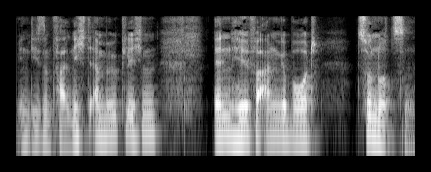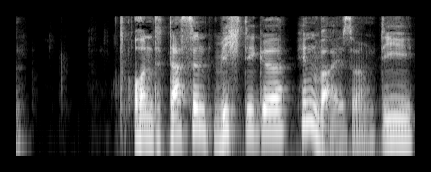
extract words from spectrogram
in diesem Fall nicht ermöglichen, ein Hilfeangebot zu nutzen. Und das sind wichtige Hinweise, die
